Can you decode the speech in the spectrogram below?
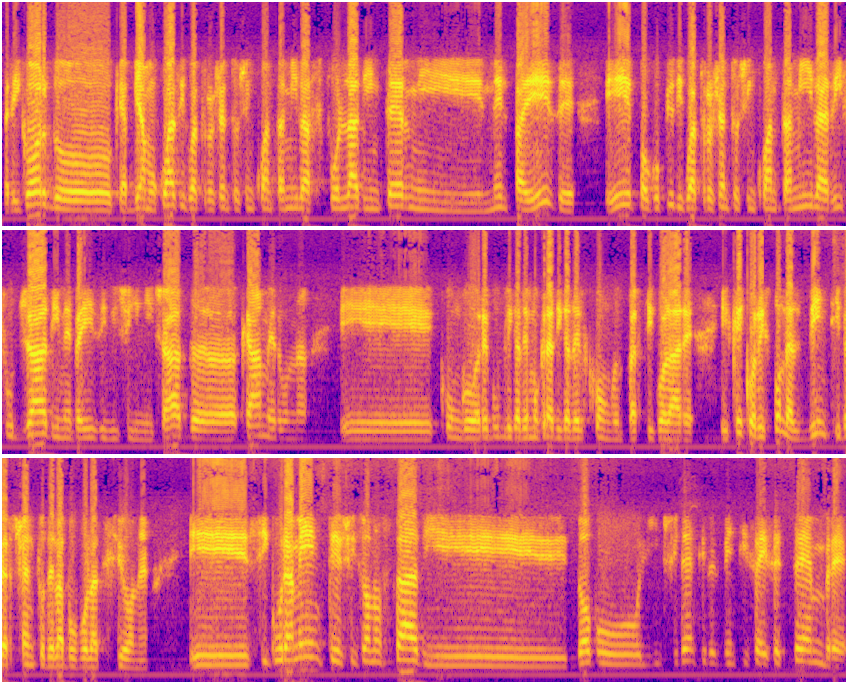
Ricordo che abbiamo quasi 450.000 sfollati interni nel paese e poco più di 450.000 rifugiati nei paesi vicini, Chad, Camerun e Congo, Repubblica Democratica del Congo in particolare, il che corrisponde al 20% della popolazione. E sicuramente ci sono stati, dopo gli incidenti del 26 settembre,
